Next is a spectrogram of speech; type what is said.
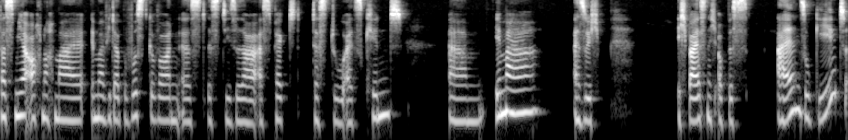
was mir auch noch mal immer wieder bewusst geworden ist, ist dieser Aspekt, dass du als Kind, ähm, immer also, ich ich weiß nicht, ob es allen so geht,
